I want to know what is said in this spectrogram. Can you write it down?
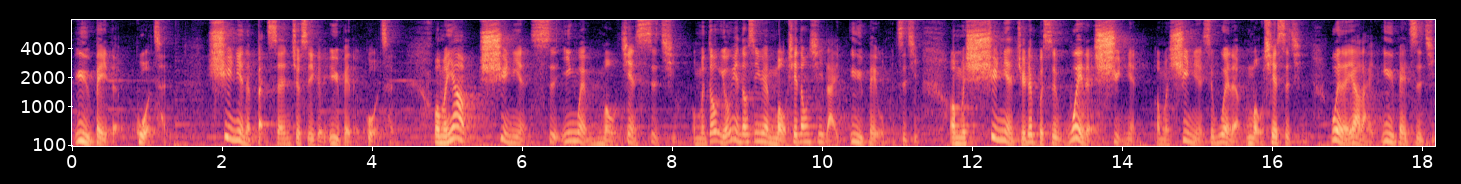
预备的过程。训练的本身就是一个预备的过程。我们要训练，是因为某件事情，我们都永远都是因为某些东西来预备我们自己。我们训练绝对不是为了训练，我们训练是为了某些事情，为了要来预备自己。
